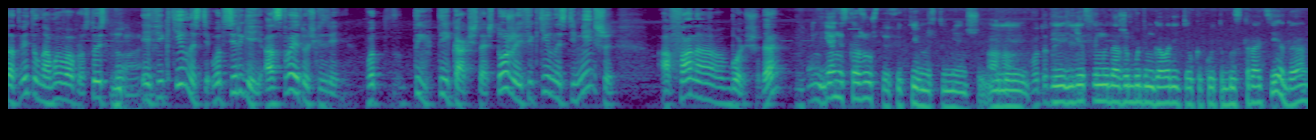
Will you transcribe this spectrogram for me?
ответил на мой вопрос. То есть да. эффективности, вот Сергей, а с твоей точки зрения, вот ты, ты как считаешь, тоже эффективности меньше, а фана больше, да? Я не скажу, что эффективности меньше. Ага, Или вот это и, если мы даже будем говорить о какой-то быстроте, да,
